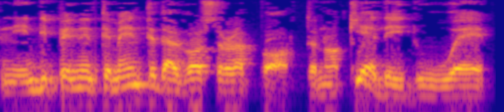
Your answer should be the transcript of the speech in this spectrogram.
indipendentemente dal vostro rapporto, no? chi è dei due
